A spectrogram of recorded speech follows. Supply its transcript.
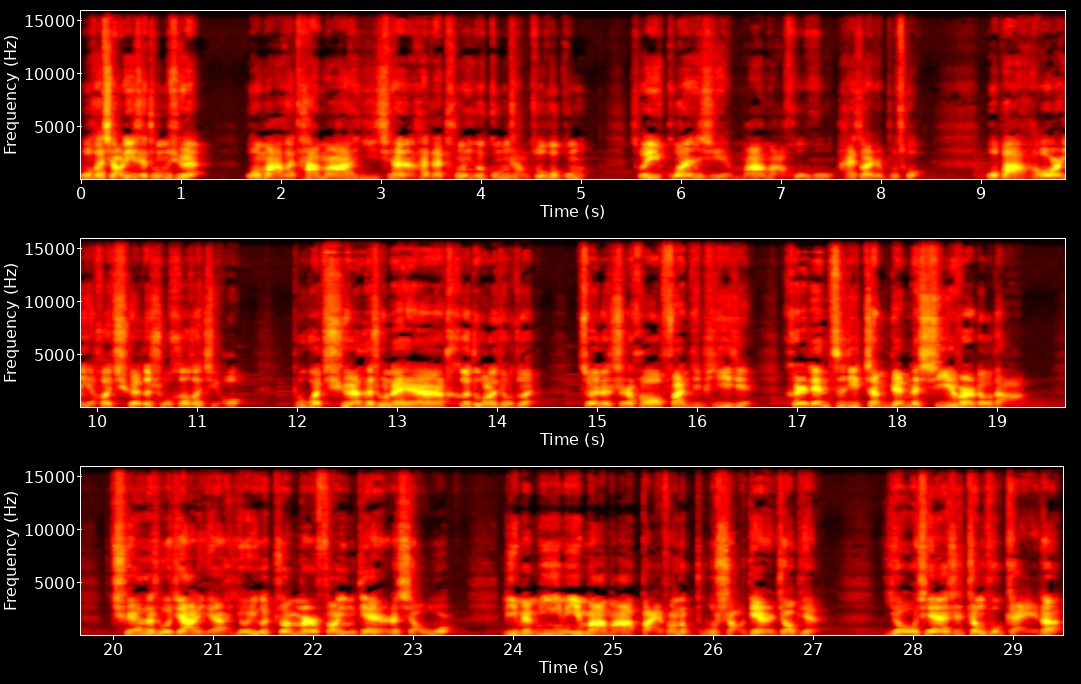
我和小丽是同学，我妈和他妈以前还在同一个工厂做过工，所以关系马马虎虎，还算是不错。我爸偶尔也和瘸子叔喝喝酒，不过瘸子叔那人喝多了就醉，醉了之后犯起脾气，可是连自己枕边的媳妇儿都打。瘸子叔家里啊有一个专门放映电影的小屋，里面密密麻麻摆放着不少电影胶片，有些是政府给的，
